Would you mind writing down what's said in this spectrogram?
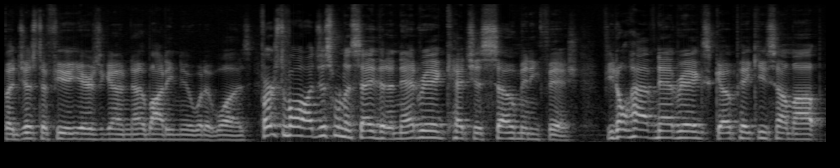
but just a few years ago, nobody knew what it was. First of all, I just want to say that a Ned rig catches so many fish. If you don't have Ned rigs, go pick you some up,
